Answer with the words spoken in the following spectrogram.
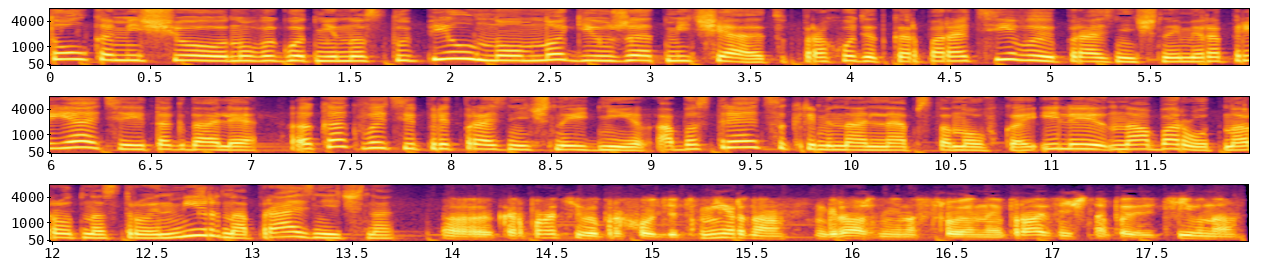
толком еще Новый год не наступил, но многие уже отмечают, проходят корпоративы, праздничные мероприятия и так далее. А как в эти предпраздничные дни? Обостряется криминальная обстановка или наоборот, народ настроен мирно, празднично? Э, корпоративы проходят мирно, граждане настроены празднично, позитивно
